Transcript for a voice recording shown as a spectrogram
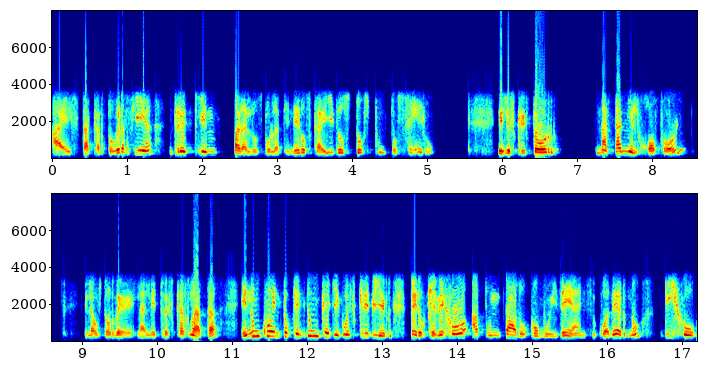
a esta cartografía Requiem para los volatineros caídos 2.0. El escritor Nathaniel Hawthorne, el autor de La letra escarlata, en un cuento que nunca llegó a escribir, pero que dejó apuntado como idea en su cuaderno, dijo,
